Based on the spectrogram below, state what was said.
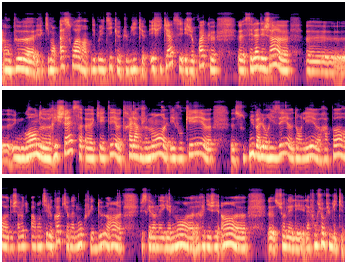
on peut euh, effectivement asseoir des politiques publiques efficaces et, je crois que euh, c'est là déjà euh, une grande richesse qui a été très largement évoquée, soutenue, valorisée dans les rapports de Charlotte Parmentier-Lecoq, qui en a donc fait deux, hein, puisqu'elle en a également rédigé un sur la fonction publique.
